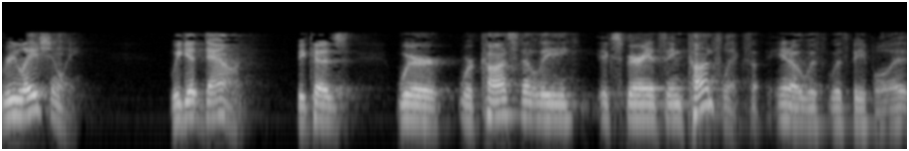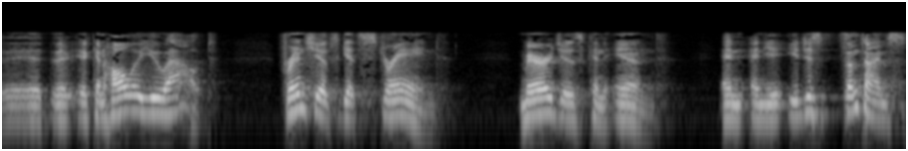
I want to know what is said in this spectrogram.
Relationally, we get down because we're, we're constantly experiencing conflicts, you know, with, with people. It, it, it can hollow you out. Friendships get strained marriages can end. And, and you, you just, sometimes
